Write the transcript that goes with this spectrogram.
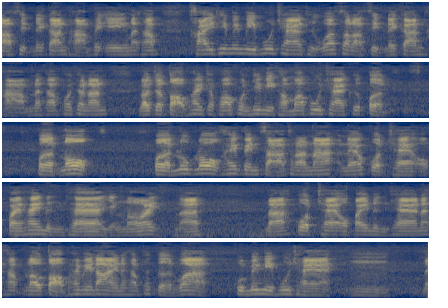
ละสิทธิ์ในการถามไปเองนะครับ ใครที่ไม่มีผู้แชร์ถือว่าสละสิทธิ์ในการถามนะครับ เพราะฉะนั้นเราจะตอบให้เฉพาะคนที่มีคำว่าผู้แชร์คือเปิดเปิดโลก เปิดรูปโลกให้เป็นสาธารณะ แล้วกดแชร์ออกไปให้หนึ่งแชร์อย่างน้อยนะนะกดแชร์ออกไปหนึ่งแชร์นะครับ เราตอบให้ไม่ได้นะครับ ถ้าเกิดว่าคุณไม่มีผู้แชร์ อืมไหน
